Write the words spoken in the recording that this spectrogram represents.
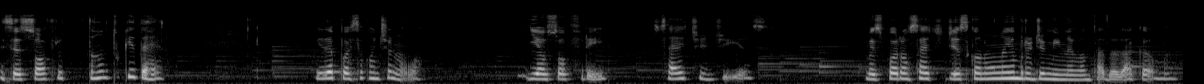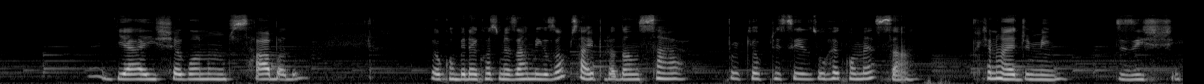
E você sofre o tanto que der. E depois você continua. E eu sofri sete dias. Mas foram sete dias que eu não lembro de mim levantada da cama. E aí chegou num sábado. Eu combinei com as minhas amigas, vamos sair para dançar porque eu preciso recomeçar, porque não é de mim desistir?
